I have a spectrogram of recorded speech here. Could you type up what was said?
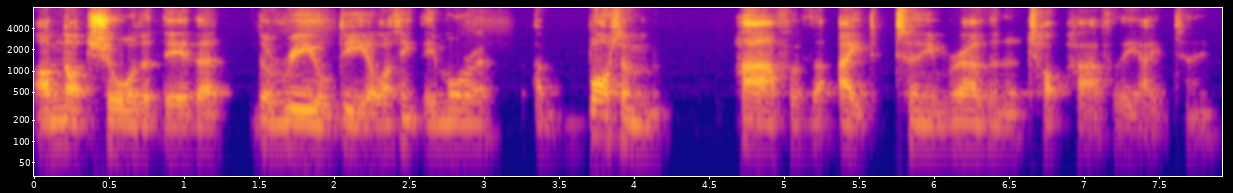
I'm not sure that they're the, the real deal. I think they're more a, a bottom half of the eight team rather than a top half of the eight team.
